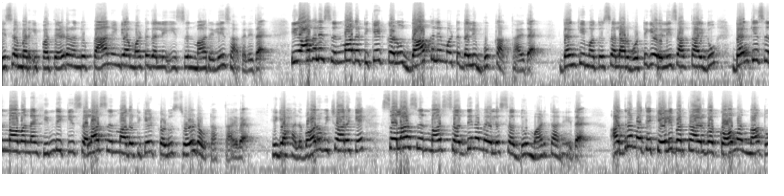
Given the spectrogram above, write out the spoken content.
ಡಿಸೆಂಬರ್ ಇಪ್ಪತ್ತೆರಡರಂದು ಪ್ಯಾನ್ ಇಂಡಿಯಾ ಮಟ್ಟದಲ್ಲಿ ಈ ಸಿನಿಮಾ ರಿಲೀಸ್ ಆಗಲಿದೆ. ಈಗಾಗಲೇ ಸಿನಿಮಾದ ಟಿಕೆಟ್ಗಳು ದಾಖಲೆ ಮಟ್ಟದಲ್ಲಿ ಬುಕ್ ಆಗ್ತಾ ಇದೆ. ಡಂಕಿ ಮತ್ತು ಸಲಾರ್ ಒಟ್ಟಿಗೆ ರಿಲೀಸ್ ಆಗ್ತಾ ಇದ್ದು, ಡಂಕಿ ಸಿನಿಮಾವನ್ನ ಹಿಂದಿಕ್ಕಿ ಸಲಾರ್ ಸಿನಿಮಾದ ಟಿಕೆಟ್ಗಳು ಸೋಲ್ಡ್ ಔಟ್ ಆಗ್ತಾ ಇವೆ. ಹೀಗೆ ಹಲವಾರು ವಿಚಾರಕ್ಕೆ ಸಲಾರ್ ಸಿನಿಮಾ ಸದ್ದಿನ ಮೇಲೆ ಸದ್ದು ಮಾಡ್ತಾನೆ ಇದೆ. ಅದ್ರ ಮಧ್ಯೆ ಕೇಳಿ ಬರ್ತಾ ಇರುವ ಕಾಮನ್ ಮಾತು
